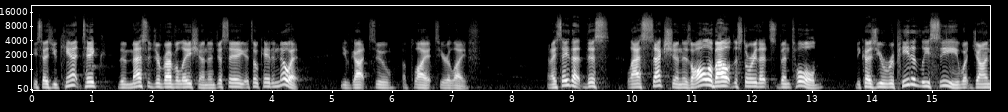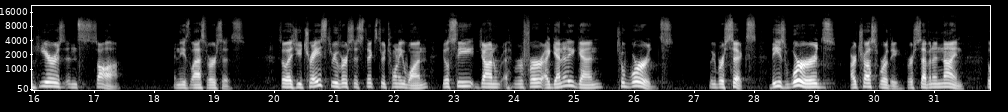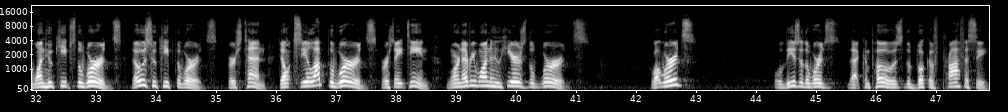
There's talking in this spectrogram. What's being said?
He says you can't take the message of Revelation and just say it's okay to know it. You've got to apply it to your life. And I say that this last section is all about the story that's been told because you repeatedly see what John hears and saw in these last verses. So as you trace through verses 6 through 21, you'll see John refer again and again to words. Look at verse 6. These words are trustworthy. Verse 7 and 9. The one who keeps the words, those who keep the words. Verse 10. Don't seal up the words. Verse 18. Warn everyone who hears the words. What words? Well, these are the words that compose the book of prophecy.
